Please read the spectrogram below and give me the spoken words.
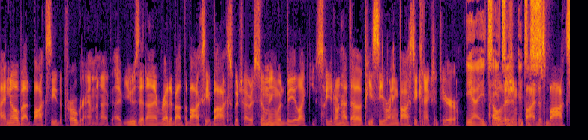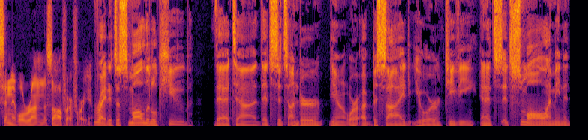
I know about Boxee, the program, and I've I've used it, and I've read about the Boxee box, which I was assuming would be like so you don't have to have a PC running Boxee connected to your yeah, it's, television. It's a, it's buy this sm- box, and it will run the software for you. Right, it's a small little cube that uh, that sits under you know or uh, beside your TV, and it's it's small. I mean, it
